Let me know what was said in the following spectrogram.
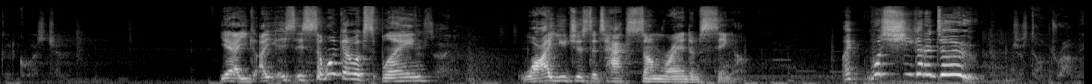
Good question. Yeah, you, I, is, is someone going to explain why you just attacked some random singer? Like, what's she gonna do? Just don't drop me.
